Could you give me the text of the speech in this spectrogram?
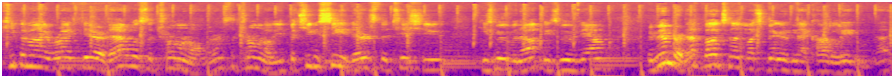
Keep an eye right there, that was the terminal, there's the terminal, but you can see there's the tissue, he's moving up, he's moving down. Remember, that bug's not much bigger than that cotyledon. That,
